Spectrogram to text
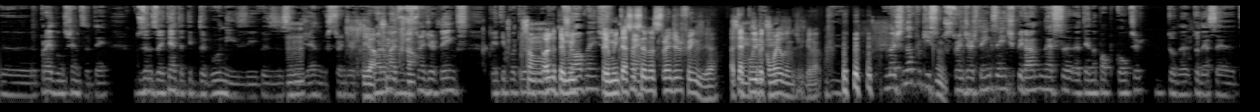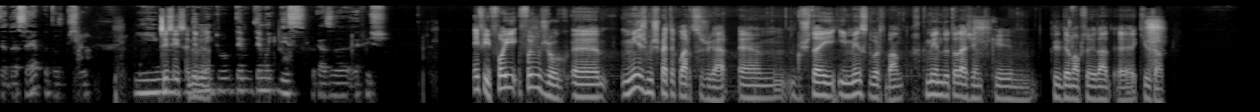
pré-adolescentes até dos anos 80, tipo da Goonies e coisas assim uhum. do género, Stranger Things. Yeah. Agora Sim, mais os Stranger Things, que é tipo aquele São... Olha, tem jovens. Muito, tem muito essa sim. cena de Stranger Things, yeah. até sim, lida com aliens. Mas não, porque isso, hum. Stranger Things é inspirado nessa, até na pop culture, toda, toda, essa, toda essa época, estás a perceber? E sim, sim, sem tem, muito, tem, tem muito disso, por acaso é fixe. Enfim, foi, foi um jogo uh, mesmo espetacular de se jogar. Um, gostei imenso do Earthbound. Recomendo a toda a gente que, que lhe dê uma oportunidade uh, que o jogue.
